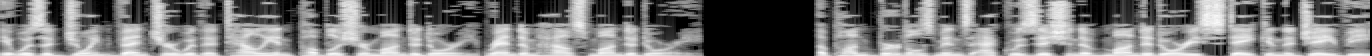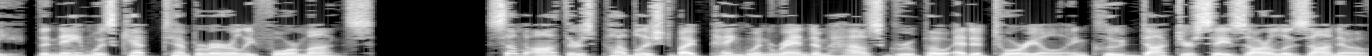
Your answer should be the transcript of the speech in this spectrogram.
it was a joint venture with Italian publisher Mondadori Random House Mondadori. Upon Bertelsmann's acquisition of Mondadori's stake in the JV, the name was kept temporarily four months. Some authors published by Penguin Random House Grupo Editorial include Dr. Cesar Lozano,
